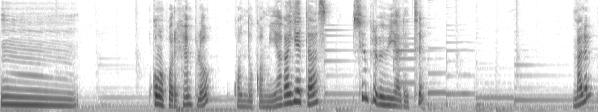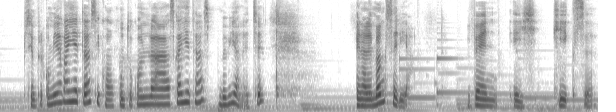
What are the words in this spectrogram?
mm, como por ejemplo, cuando comía galletas, siempre bebía leche. ¿Vale? Siempre comía galletas y junto con las galletas bebía leche. En alemán sería, wenn ich Kekse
